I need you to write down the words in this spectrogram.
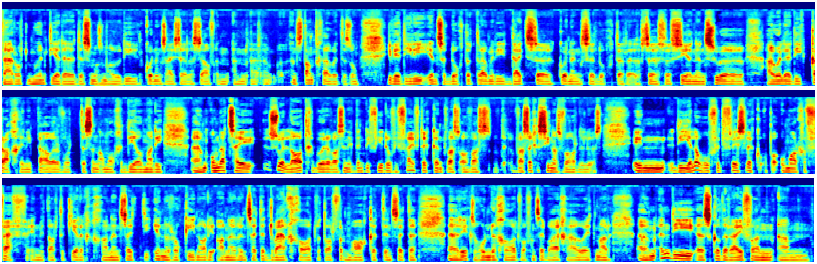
wêreldmoondhede. Dis mos maar hoe die koningshuis sy hulle self in in in, in stand gehou het is om jy weet hierdie een se dogter trou met die Duitse koning se dogter se se seun en so hou hulle die krag en die power word tussen almal gedeel. Maar die um, omdat sy so laat gebore was en ek dink die 4de of die 5de kind was of was was sy gesien as waardeloos. En die hele hof het vreeslik op om haar gevef en met haar te kere gegaan en sy het die een rokkie na die ander en sy het 'n dwerg gehad wat haar vermaak het en sy het 'n reeks honde gehad waarvan sy baie gehou het maar um, in die uh, skildery van um,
